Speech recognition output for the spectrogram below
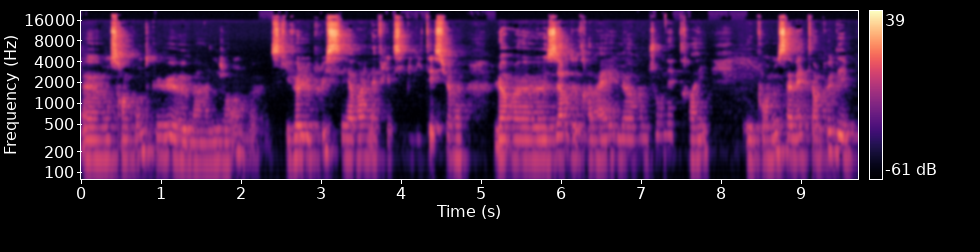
on se rend compte que bah, les gens, ce qu'ils veulent le plus, c'est avoir de la flexibilité sur leurs heures de travail, leur journée de travail. Et pour nous, ça va être un peu des,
